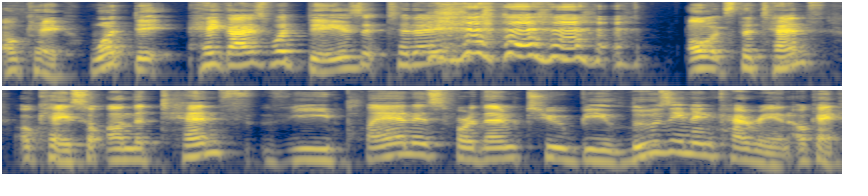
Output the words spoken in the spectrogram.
okay, what day? Hey guys, what day is it today? oh, it's the 10th? Okay, so on the 10th, the plan is for them to be losing in Cairhien. Okay,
